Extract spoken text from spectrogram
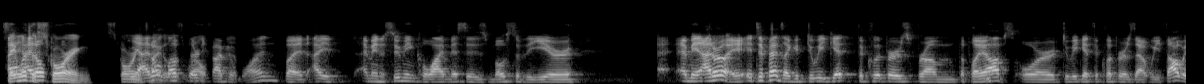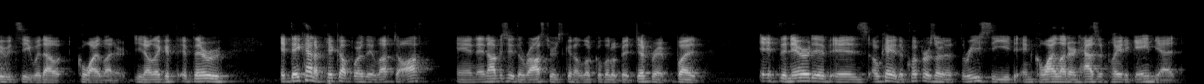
Same I- with I the scoring. Scoring Yeah, I don't love as well 35 to one, but I I mean, assuming Kawhi misses most of the year, I- mean, I don't know. It, it depends. Like, do we get the Clippers from the playoffs, or do we get the Clippers that we thought we would see without Kawhi Leonard? You know, like if if they're if they kind of pick up where they left off, and and obviously the roster is going to look a little bit different, but if the narrative is okay, the Clippers are the three seed and Kawhi Leonard hasn't played a game yet,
